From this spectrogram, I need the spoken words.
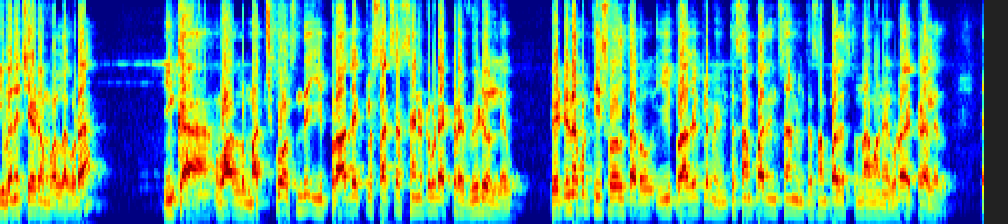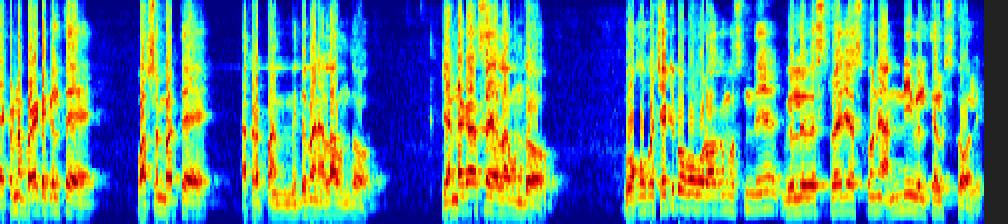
ఇవన్నీ చేయడం వల్ల కూడా ఇంకా వాళ్ళు మర్చిపోవాల్సిందే ఈ ప్రాజెక్టులు సక్సెస్ అయినట్టు కూడా ఎక్కడ వీడియోలు లేవు. పెట్టినప్పుడు తీసి వదులుతారు ఈ ప్రాజెక్టులో మేము ఇంత సంపాదించాం ఇంత సంపాదిస్తున్నాం అనేది కూడా ఎక్కడ లేదు. ఎక్కడన్నా బయటకు వెళ్తే వర్షం పడితే అక్కడ ప- ఎలా ఉందో ఎండగాస ఎలా ఉందో ఒక్కొక్క చెట్టుకు ఒక్కొక్క రోగం వస్తుంది వీళ్ళు స్ప్రే చేసుకొని అన్నీ వీళ్ళు తెలుసుకోవాలి.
